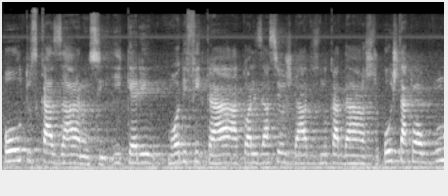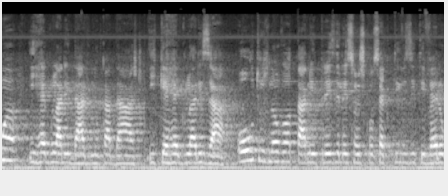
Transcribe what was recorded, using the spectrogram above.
Outros casaram-se e querem modificar, atualizar seus dados no cadastro, ou está com alguma irregularidade no cadastro e quer regularizar. Outros não votaram em três eleições consecutivas e tiveram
